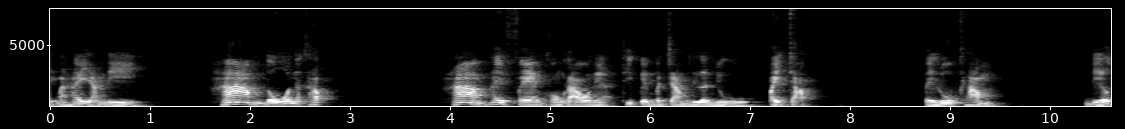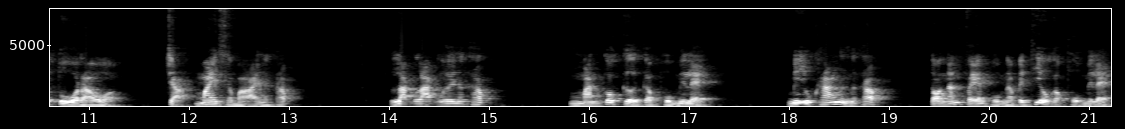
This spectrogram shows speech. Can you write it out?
กมาให้อย่างดี ห้ามโดนนะครับ ห้ามให้แฟนของเราเนี่ยที่เป็นประจำเดือนอยู่ไปจับ ไปรูปคลำเดี๋ยวตัวเราอะจะไม่สบายนะครับ หลักๆเลยนะครับ มันก็เกิดกับผมนี่แหละ มีอยู่ครั้งหนึ่งนะครับ ตอนนั้นแฟนผมนะไปเที่ยวกับผมนี่แหละ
